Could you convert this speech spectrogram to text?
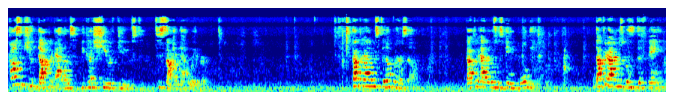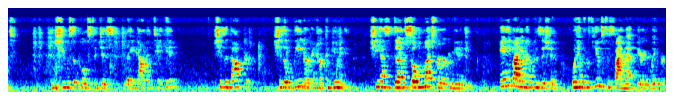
prosecute Dr. Adams because she refused to sign that waiver. Dr. Adams stood up for herself. Dr. Adams was being bullied. Dr. Adams was defamed, and she was supposed to just lay down and take it. She's a doctor. She's a leader in her community. She has done so much for her community. Anybody in her position would have refused to sign that very waiver.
